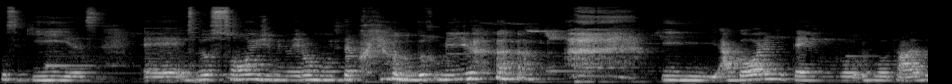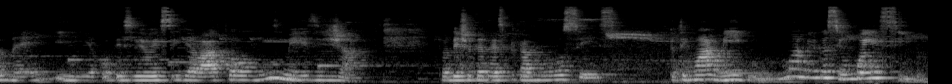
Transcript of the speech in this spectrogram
os guias, é, os meus sonhos diminuíram muito depois que eu não dormia. e agora que tenho voltado, né, e aconteceu esse relato há alguns meses já. Então deixa eu tentar explicar para vocês. Eu tenho um amigo, um amigo assim, um conhecido,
